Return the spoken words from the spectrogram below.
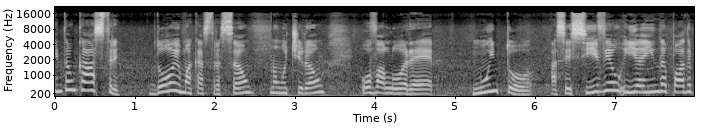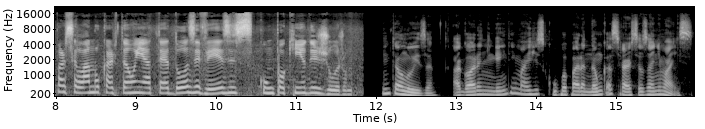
então castre. Doe uma castração no mutirão. O valor é muito acessível e ainda pode parcelar no cartão em até 12 vezes com um pouquinho de juro. Então, Luísa, agora ninguém tem mais desculpa para não castrar seus animais.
